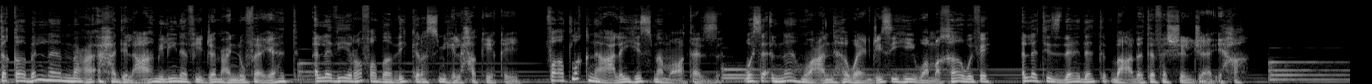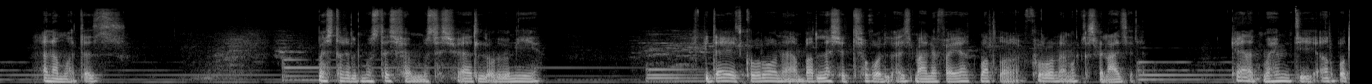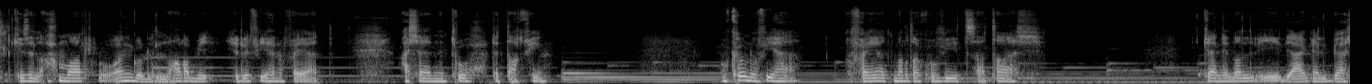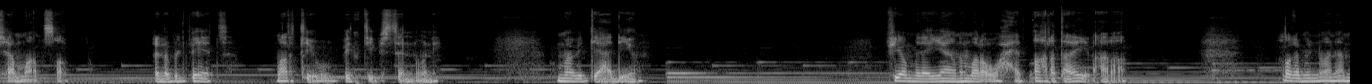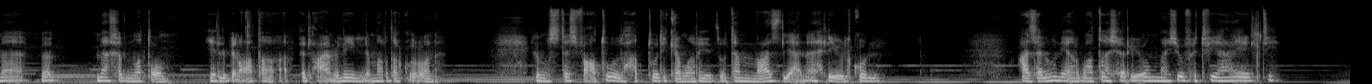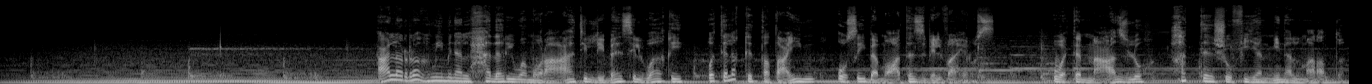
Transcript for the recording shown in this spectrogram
تقابلنا مع أحد العاملين في جمع النفايات الذي رفض ذكر اسمه الحقيقي. فأطلقنا عليه اسم معتز وسألناه عن هواجسه ومخاوفه التي ازدادت بعد تفشي الجائحة. أنا معتز. بشتغل بمستشفى من المستشفيات الأردنية. في بداية كورونا بلشت شغل أجمع نفايات مرضى كورونا من قسم العزل كانت مهمتي أربط الكيس الأحمر وأنقل العربي اللي فيها نفايات عشان تروح للتعقيم. وكونه فيها نفايات مرضى كوفيد 19 كان يضل إيدي على قلبي عشان ما أنصاب لأنه بالبيت مرتي وبنتي بيستنوني وما بدي أعديهم في يوم من الأيام لما روحت ظهرت علي الأعراض رغم إنه أنا ما ما ماخذ مطعوم يلي بنعطى للعاملين لمرضى كورونا. المستشفى عطول حطولي كمريض وتم عزلي عن أهلي والكل. عزلوني 14 يوم ما شفت فيها عيلتي. على الرغم من الحذر ومراعاة اللباس الواقي وتلقي التطعيم أصيب معتز بالفيروس وتم عزله حتى شفي من المرض.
